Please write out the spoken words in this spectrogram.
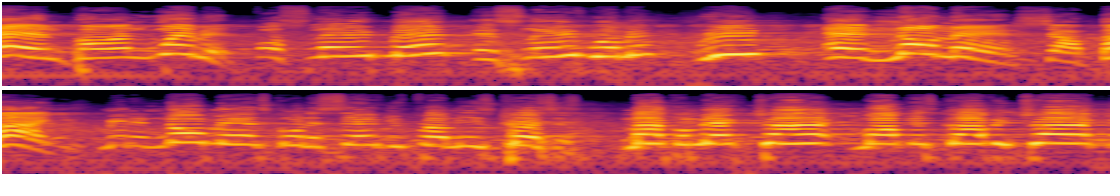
and bond women. For slave men and slave women, read. And no man shall buy you. Meaning no man's going to save you from these curses. Malcolm X tried, Marcus Garvey tried,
